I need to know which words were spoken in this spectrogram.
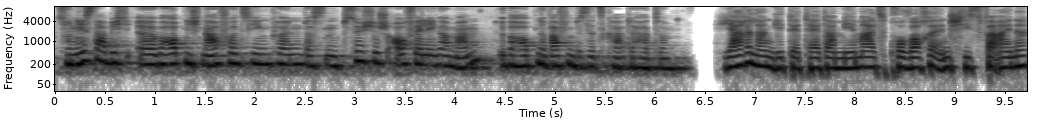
Zunächst habe ich äh, überhaupt nicht nachvollziehen können, dass ein psychisch auffälliger Mann überhaupt eine Waffenbesitzkarte hatte. Jahrelang geht der Täter mehrmals pro Woche in Schießvereine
